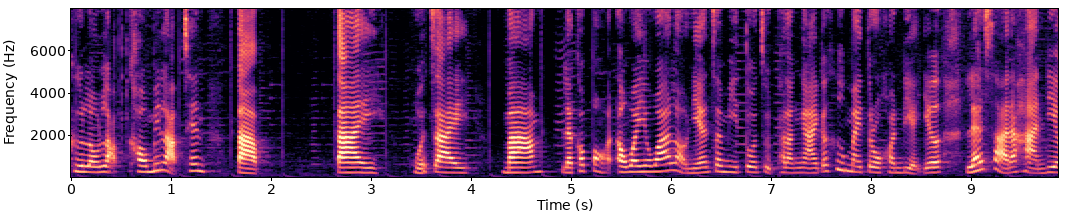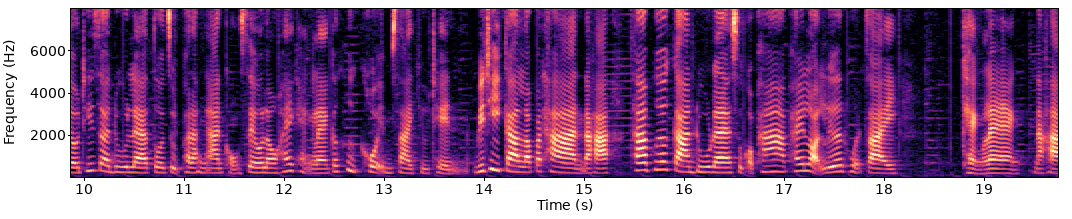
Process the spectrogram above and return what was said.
คือเราหลับเขาไม่หลับเช่น ตับ ไต หัวใจ ม้าม และก็ปอดอวัยวะเหล่านี้จะมีตัวจุดพลังงานก็คือไมโตคอนเดรียเยอะ และสารอาหารเดียวที่จะดูแลตัวจุดพลังงานของเซลล์เราให้แข็งแรงก็คือโคเอนไซม์คิวเทนวิธีการรับประทานนะคะ ถ้าเพื่อการดูแลสุขภาพให้หลอดเลือดหัวใจแข็งแรงนะคะ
